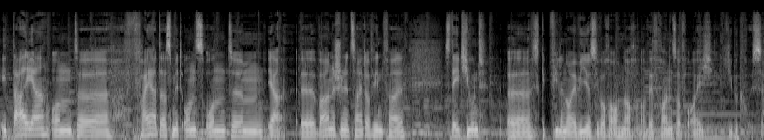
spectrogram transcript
Italia und äh, feiert das mit uns. Und ähm, ja, äh, war eine schöne Zeit auf jeden Fall. Stay tuned. Äh, es gibt viele neue Videos die Woche auch noch. Und wir freuen uns auf euch. Liebe Grüße.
